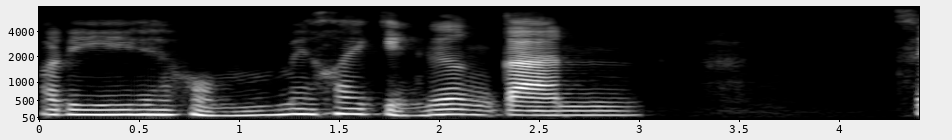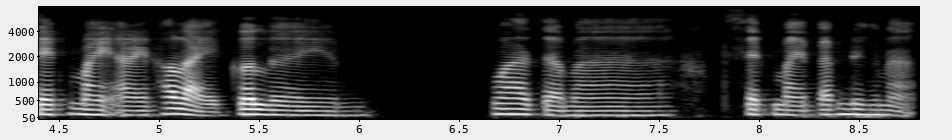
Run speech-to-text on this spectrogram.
พอดีผมไม่ค่อยเก่งเรื่องการเซตไมค์อะไรเท่าไหร่ก็เลย ว่าจะมาเซตไมค์แป๊บหนึ่งน่ะ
